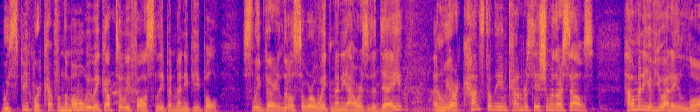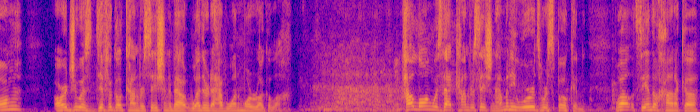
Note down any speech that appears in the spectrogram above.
we speak, we're cut from the moment we wake up till we fall asleep, and many people sleep very little, so we're awake many hours of the day, and we are constantly in conversation with ourselves. How many of you had a long, arduous, difficult conversation about whether to have one more rugelach? How long was that conversation? How many words were spoken? Well, it's the end of Hanukkah.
